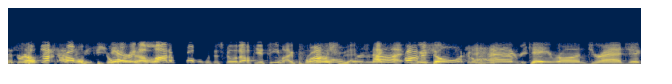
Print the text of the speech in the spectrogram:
the You're in a lot of trouble. You are in a lot of trouble with this Philadelphia team. I promise no, you that. we're not. We don't not gonna win this have series. Goran Dragic.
